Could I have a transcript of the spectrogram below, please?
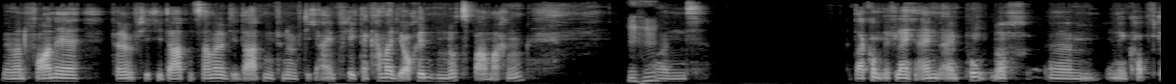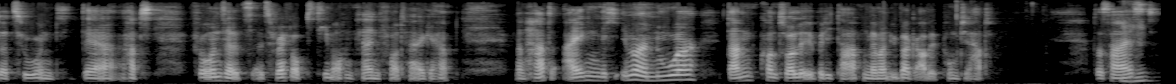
Wenn man vorne vernünftig die Daten sammelt, die Daten vernünftig einpflegt, dann kann man die auch hinten nutzbar machen. Mhm. Und da kommt mir vielleicht ein, ein Punkt noch ähm, in den Kopf dazu und der hat für uns als, als RevOps-Team auch einen kleinen Vorteil gehabt. Man hat eigentlich immer nur dann Kontrolle über die Daten, wenn man Übergabepunkte hat. Das heißt, mhm.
